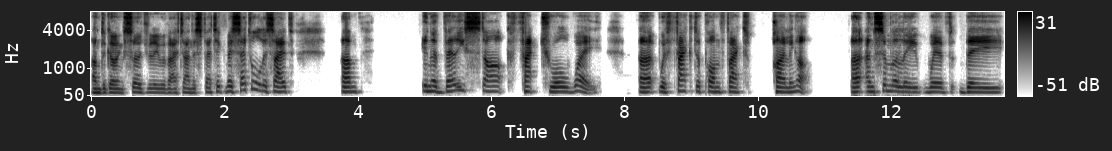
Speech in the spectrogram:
undergoing surgery without anesthetic. They set all this out um, in a very stark, factual way, uh, with fact upon fact piling up. Uh, and similarly with the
